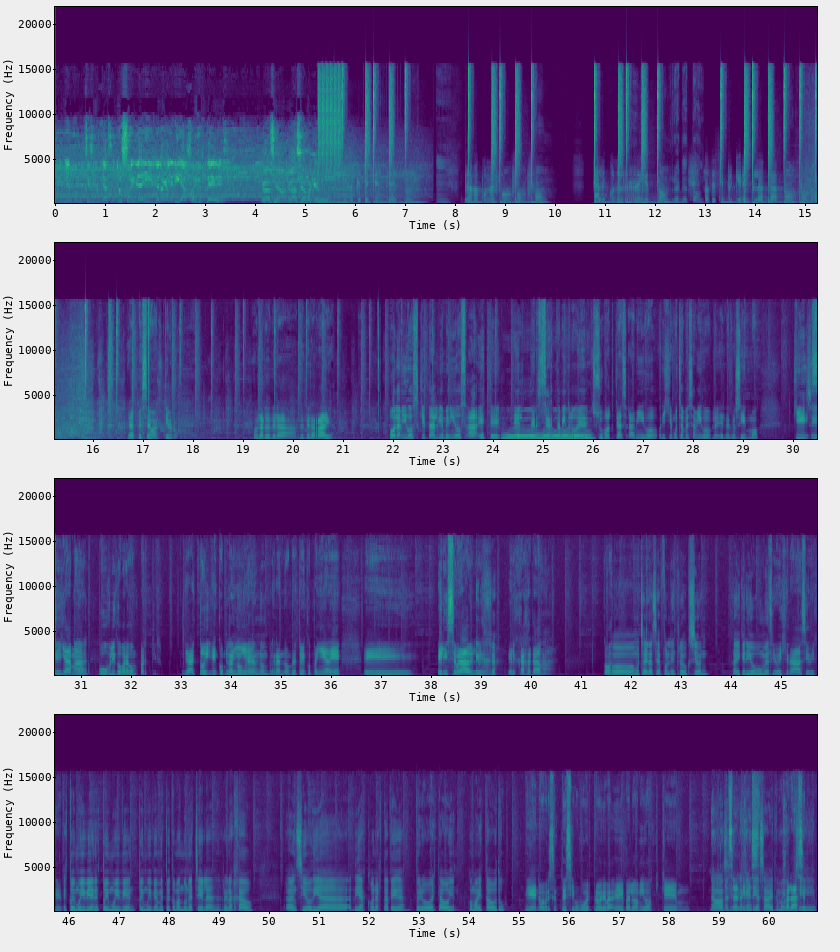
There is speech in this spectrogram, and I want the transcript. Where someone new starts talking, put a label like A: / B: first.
A: recibimiento. Muchísimas gracias. Yo soy de ahí, de la galería, soy de ustedes.
B: Gracias, gracias Raquel.
C: Deja que te entre el mm. Graba con el fon, fon, fon. Dale con el reggaetón.
D: Reggaetón.
C: Los de siempre quieren plata. Pom, pom, pom.
E: Ya empecemos al tiro. Hablar desde la, desde la rabia. Hola amigos, ¿qué tal? Bienvenidos a este, el tercer capítulo de su podcast amigo. Dije muchas veces amigo, el nerviosismo. Que
F: Sí,
E: se llama
F: la-
E: Público para Compartir. Ya estoy en compañía.
F: nombre, gran nombre.
E: gran nombre. Estoy en compañía de eh, el inseparable.
F: El ja.
E: El jajacab.
F: Ah.
E: ¿Cómo estás?
F: Oh, muchas gracias por la introducción. Ahí, querido Boomer.
E: Si no dije nada, sí dije.
F: Estoy muy bien, estoy muy bien, estoy muy bien. Me estoy tomando una chela, relajado. Han sido días, días con harta pega, pero he estado bien. ¿Cómo has estado tú?
E: Bien, no me presenté, sí, pues Boomer Progre para los amigos. Que mm,
F: No, sí, la gente
E: es.
F: ya sabe también.
E: Ojalá
F: sí,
